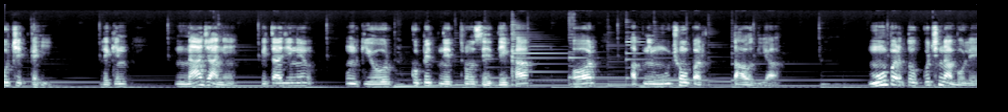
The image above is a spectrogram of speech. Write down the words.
उचित कही, लेकिन ना जाने पिताजी ने उनकी ओर कुपित नेत्रों से देखा और अपनी मूछों पर ताव दिया। मुँह पर तो कुछ ना बोले,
